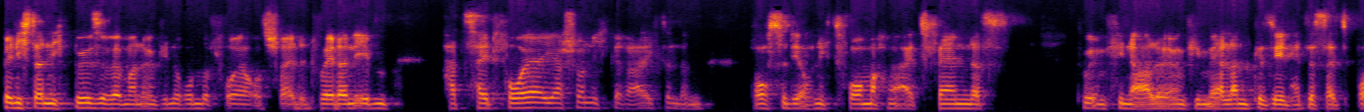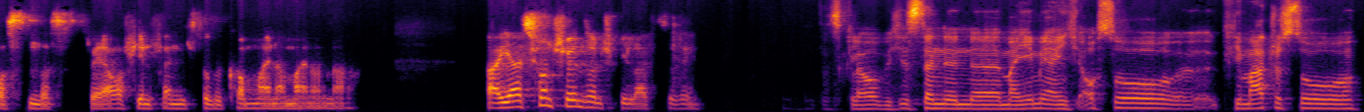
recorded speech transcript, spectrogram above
bin ich dann nicht böse, wenn man irgendwie eine Runde vorher ausscheidet, weil dann eben hat Zeit vorher ja schon nicht gereicht und dann brauchst du dir auch nichts vormachen als Fan, dass du im Finale irgendwie mehr Land gesehen hättest als Boston. Das wäre auf jeden Fall nicht so gekommen, meiner Meinung nach. Aber ja, ist schon schön, so ein Spiel live zu sehen. Das glaube ich. Ist denn in äh, Miami eigentlich auch so äh, klimatisch so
